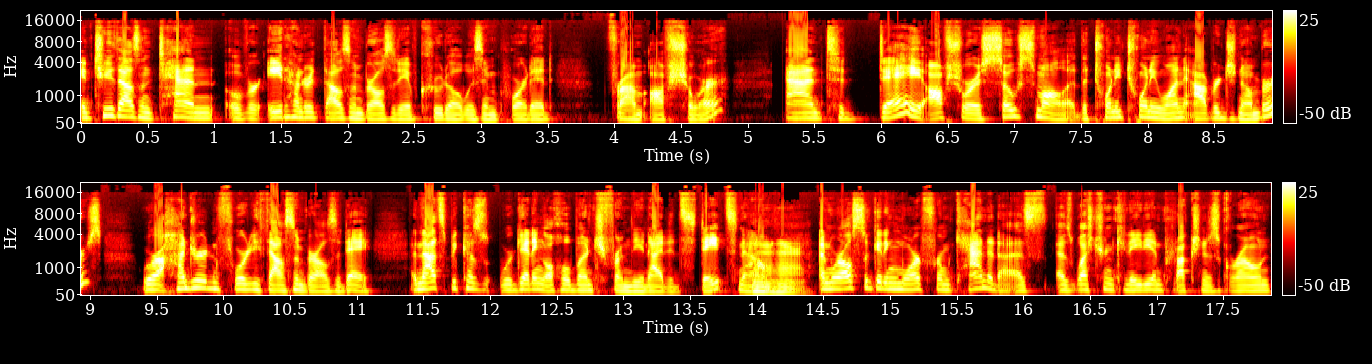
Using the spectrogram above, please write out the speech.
in 2010, over 800,000 barrels a day of crude oil was imported from offshore. And today, offshore is so small. At the 2021 average numbers were 140,000 barrels a day. And that's because we're getting a whole bunch from the United States now. Mm-hmm. And we're also getting more from Canada. As, as Western Canadian production has grown,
